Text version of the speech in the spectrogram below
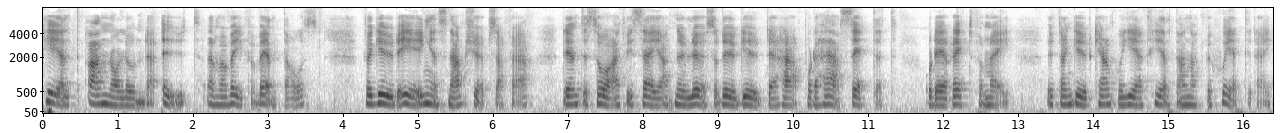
helt annorlunda ut än vad vi förväntar oss. För Gud är ingen snabbköpsaffär. Det är inte så att vi säger att nu löser du Gud det här på det här sättet och det är rätt för mig. Utan Gud kanske ger ett helt annat besked till dig.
